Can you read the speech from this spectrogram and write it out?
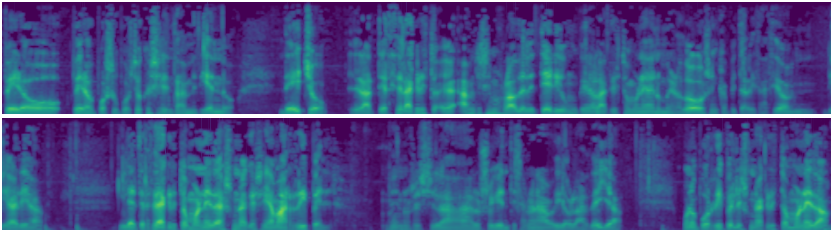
pero, pero por supuesto que se están metiendo. De hecho, la tercera cripto... Eh, antes hemos hablado del Ethereum, que era la criptomoneda número 2 en capitalización diaria. Y la tercera criptomoneda es una que se llama Ripple. ¿eh? No sé si los oyentes habrán oído hablar de ella. Bueno, pues Ripple es una criptomoneda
